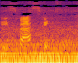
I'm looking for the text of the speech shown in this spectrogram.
He's fasting.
